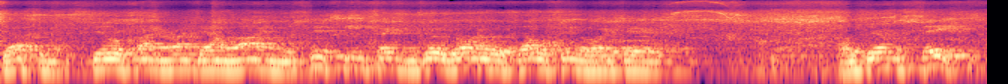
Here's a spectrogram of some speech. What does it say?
Justin is still trying to run down Ryan with 15 seconds to go, going over the double single right there. Was there a mistake?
